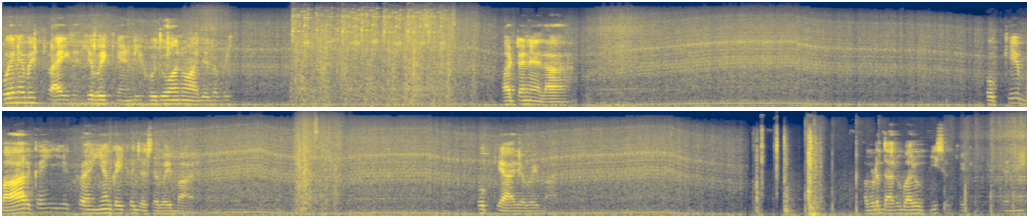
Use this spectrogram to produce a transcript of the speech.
કોઈને ભાઈ ટ્રાય કરીએ ભાઈ કેન્ડી શોધવાનો આજે તો ભાઈ. અટનેલા ઓકે બહાર કઈ અહીંયા કંઈક જ હશે ભાઈ, બહાર. ઓકે આ રહ્યો ભાઈ, બહાર. આપણે દારૂ બારૂ પી શકીએ કે કે નહીં?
